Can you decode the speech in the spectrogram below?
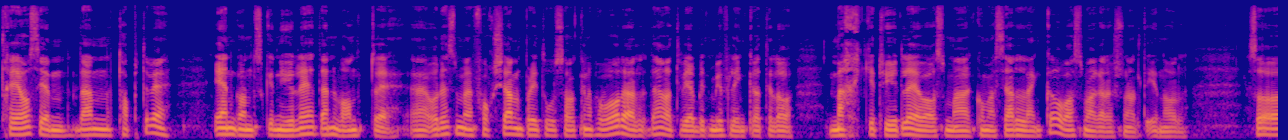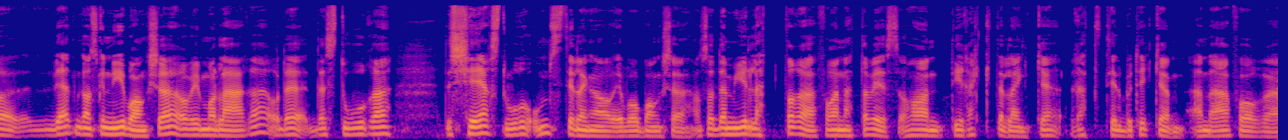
tre år siden. Den tapte vi. En ganske nylig. Den vant vi. og det som er forskjellen på de to sakene for vår del, det er at vi er blitt mye flinkere til å merke tydelig hva som er kommersielle lenker, og hva som er redaksjonelt innhold. Så vi er en ganske ny bransje, og vi må lære. Og det, det store det skjer store omstillinger i vår bransje. Altså, det er mye lettere for en nettavis å ha en direkte lenke rett til butikken enn det er for uh,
